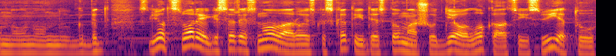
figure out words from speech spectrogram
Un, un, un, bet ļoti svarīgi es arī esmu novērojis, ka skatīties tomēr šo geolokācijas vietu,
